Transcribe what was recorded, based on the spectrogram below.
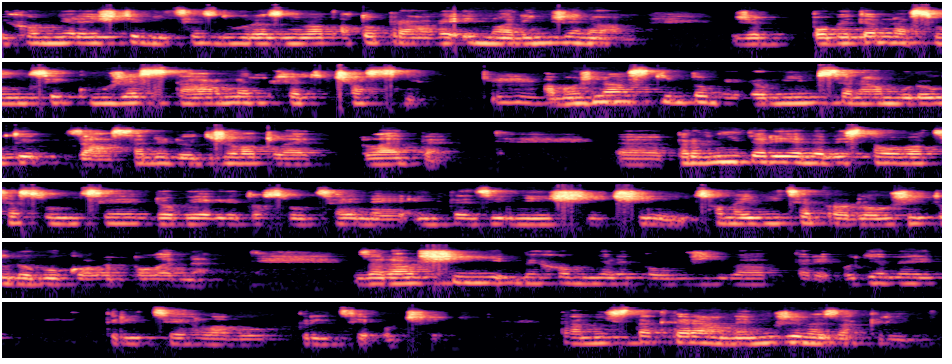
bychom měli ještě více zdůrazňovat, a to právě i mladým ženám, že pobytem na slunci kůže stárne předčasně. Mm-hmm. A možná s tímto vědomím se nám budou ty zásady dodržovat lépe. Eh, první tedy je nevystavovat se slunci v době, kdy to slunce je nejintenzivnější, čím co nejvíce prodloužit tu dobu kolem poledne. Za další bychom měli používat tedy oděvy, krýt si hlavu, krýt si oči. Ta místa, která nemůžeme zakrýt,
